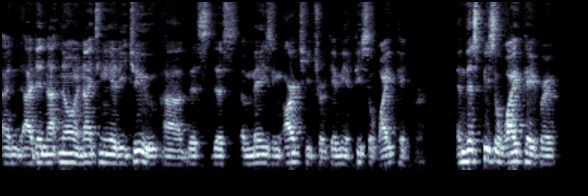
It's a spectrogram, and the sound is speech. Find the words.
and I did not know in 1982 uh, this this amazing art teacher gave me a piece of white paper, and this piece of white paper,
